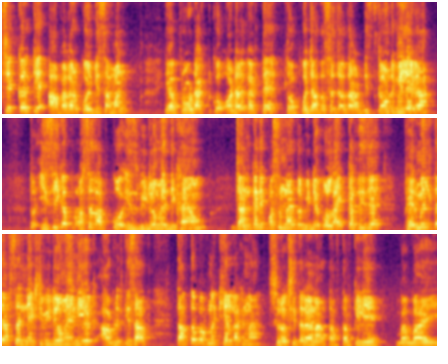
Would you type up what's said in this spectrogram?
चेक करके आप अगर कोई भी सामान या प्रोडक्ट को ऑर्डर करते हैं तो आपको ज़्यादा से ज़्यादा डिस्काउंट मिलेगा। तो इसी का प्रोसेस आपको इस वीडियो में दिखाया हूँ। जानकारी पसंद आए तो वीडियो को लाइक कर दीजिए। फिर मिलते हैं आपसे नेक्स्ट वीडियो में न्यू एक अपडेट के साथ। तब तक अपना ख्याल रखना, सुरक्षित रहना। तब तक के लिए बाय बाय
